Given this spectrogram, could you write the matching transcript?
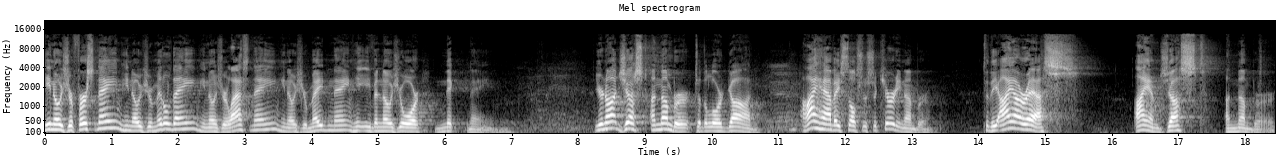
He knows your first name, He knows your middle name, He knows your last name, He knows your maiden name, He even knows your nickname. You're not just a number to the Lord God. I have a social security number. To the IRS, I am just a number.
